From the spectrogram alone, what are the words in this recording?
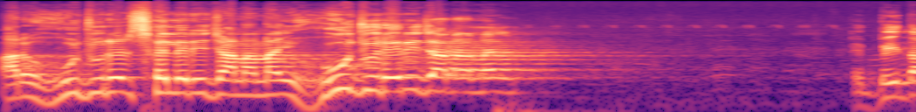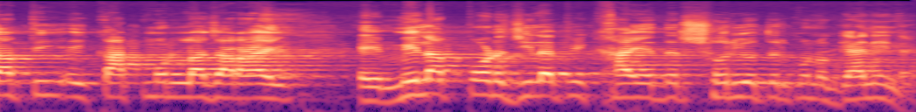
আরে হুজুরের ছেলেরই জানা নাই, হুজুরেরই জানা নাই। বেদাতি, এই কাঠমোল্লা যারা এই- মিলাদ পড়ে জিলাপি খায়, এদের শরীয়তের কোনো জ্ঞানই নেই।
